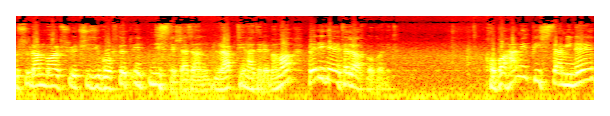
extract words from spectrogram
اصولا مارکس یه چیزی گفته این نیستش از آن ربطی نداره. به ما برید اعتلاف بکنید. خب با همین پیش زمینه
